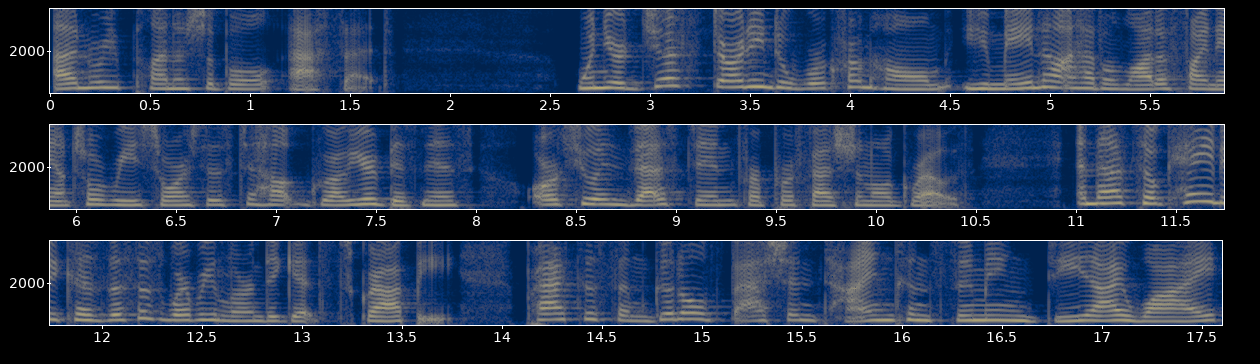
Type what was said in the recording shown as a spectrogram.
unreplenishable asset. When you're just starting to work from home, you may not have a lot of financial resources to help grow your business or to invest in for professional growth. And that's okay because this is where we learn to get scrappy, practice some good old fashioned time consuming DIY,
